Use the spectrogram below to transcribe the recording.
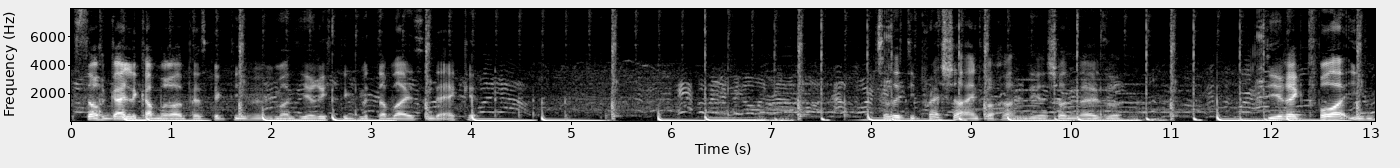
Das ist auch eine geile Kameraperspektive, wie man hier richtig mit dabei ist in der Ecke. Schaut euch die Pressure einfach an, die er schon, also direkt vor ihm.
